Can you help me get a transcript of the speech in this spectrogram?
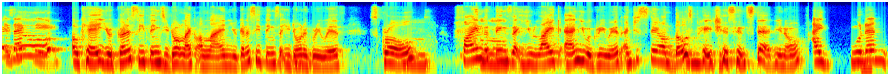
I exactly. do? Okay, you're gonna see things you don't like online. You're gonna see things that you don't agree with. Scroll, Mhm. find the Mhm. things that you like and you agree with, and just stay on those Mhm. pages instead. You know, I wouldn't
